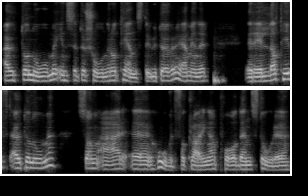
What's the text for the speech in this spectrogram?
autonome institusjoner og tjenesteutøvere, jeg mener relativt autonome, som er eh, hovedforklaringa på den store eh,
